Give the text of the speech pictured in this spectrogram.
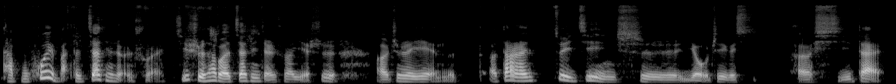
他不会把他家庭展示出来。即使他把他家庭展示出来，也是啊遮遮掩掩的。呃，当然最近是有这个呃习代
